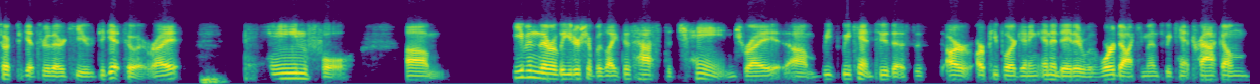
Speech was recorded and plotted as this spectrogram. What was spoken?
took to get through their queue to get to it, right? Painful. Um, even their leadership was like, this has to change, right? Um, we, we can't do this. this. our, our people are getting inundated with Word documents. We can't track them.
